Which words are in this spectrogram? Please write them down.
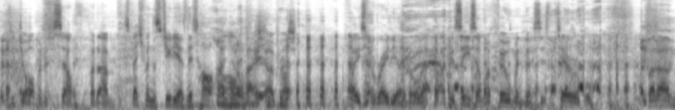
it's a job in itself. But um, Especially when the studio's this hot. I know. Oh, mate, I've got a face for radio and all that, but I can see someone filming this. It's terrible. But um,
